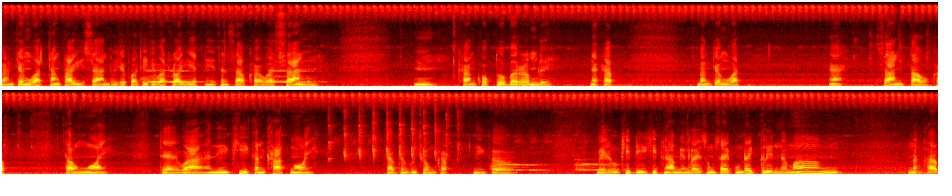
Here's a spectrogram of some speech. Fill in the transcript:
บางจังหวัดทางภาคอีสานโดยเฉพาะที่จังหวัดร้อยเอ็ดนี่ท่านทราบข่าวว่าสร้างอืมขางคกตัวเบอร์ริ่มเลยนะครับ บางจังหวัดสร้างเต่าครับ เต่างอย แต่ว่าอันนี้ขี้คันคากงอย ครับท่านผู้ชมครับ นี่ก็ ไม่รู้คิดดีคิดงามอย่างไรสงสัยคงได้กลิ่นนะมั้งนะครับ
